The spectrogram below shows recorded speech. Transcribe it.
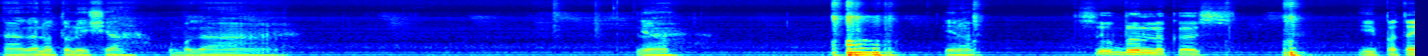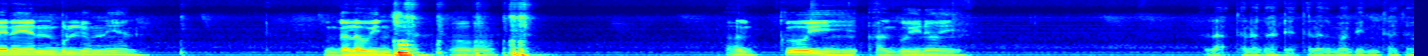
nag ano tuloy siya. Kumbaga yeah. You know? Sobrang lakas. Ipatay na yan volume na yan. Galawin siya. Oo. Agoy agoy noy wala talaga di talaga mabinta to.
